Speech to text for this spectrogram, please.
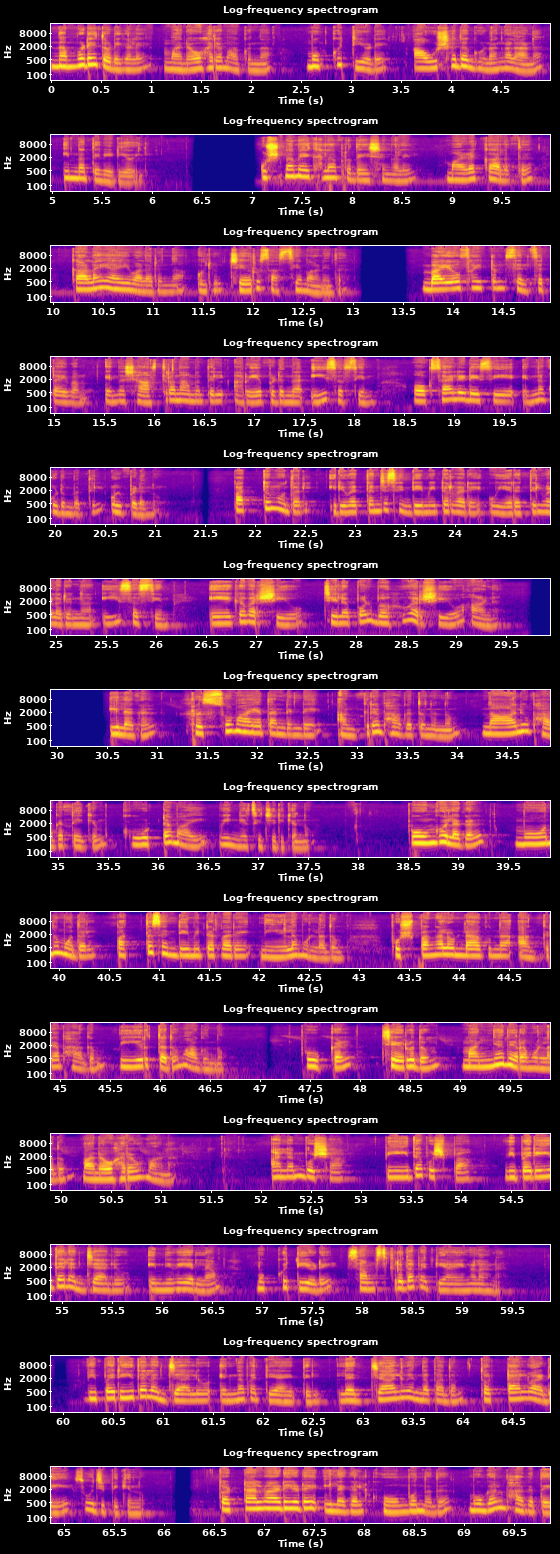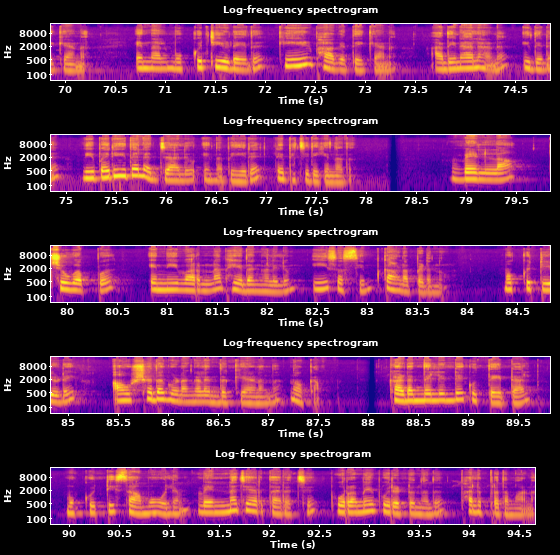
നമ്മുടെ തൊടികളെ മനോഹരമാക്കുന്ന മുക്കുറ്റിയുടെ ഔഷധ ഗുണങ്ങളാണ് ഇന്നത്തെ വീഡിയോയിൽ. ഉഷ്ണമേഖലാ പ്രദേശങ്ങളിൽ മഴക്കാലത്ത് കളയായി വളരുന്ന ഒരു ചെറു സസ്യമാണിത്. ബയോഫൈറ്റം സെൻസറ്റൈവം എന്ന ശാസ്ത്രനാമത്തിൽ അറിയപ്പെടുന്ന ഈ സസ്യം ഓക്സാലിഡേസിയെ എന്ന കുടുംബത്തിൽ ഉൾപ്പെടുന്നു. പത്ത് മുതൽ ഇരുപത്തഞ്ച് സെന്റിമീറ്റർ വരെ ഉയരത്തിൽ വളരുന്ന ഈ സസ്യം ഏകവർഷിയോ ചിലപ്പോൾ ബഹുവർഷിയോ ആണ്. ഇലകൾ ഹ്രസ്വമായ തണ്ടിന്റെ അഗ്രഭാഗത്തു നിന്നും നാലു ഭാഗത്തേക്കും കൂട്ടമായി വിന്യസിച്ചിരിക്കുന്നു. പൂങ്കുലകൾ മൂന്ന് മുതൽ പത്ത് സെന്റിമീറ്റർ വരെ നീളമുള്ളതും പുഷ്പങ്ങളുണ്ടാകുന്ന അഗ്രഭാഗം വീർത്തതുമാകുന്നു. പൂക്കൾ ചെറുതും മഞ്ഞ നിറമുള്ളതും മനോഹരവുമാണ്. അലംബുഷ പീതപുഷ്പ വിപരീത ലജ്ജാലു എന്നിവയെല്ലാം മുക്കുറ്റിയുടെ സംസ്കൃത പര്യായങ്ങളാണ്. വിപരീത ലജ്ജാലു എന്ന പര്യായത്തിൽ ലജ്ജാലു എന്ന പദം തൊട്ടാൽവാടിയെ സൂചിപ്പിക്കുന്നു. തൊട്ടാൽവാടിയുടെ ഇലകൾ കൂമ്പുന്നത് മുകൾ ഭാഗത്തേക്കാണ്. എന്നാൽ മുക്കുറ്റിയുടേത് കീഴ്ഭാഗത്തേക്കാണ് അതിനാലാണ് ഇതിന് വിപരീത ലജ്ജാലു എന്ന പേര് ലഭിച്ചിരിക്കുന്നത്. വെള്ള ചുവപ്പ് എന്നീ വർണഭേദങ്ങളിലും ഈ സസ്യം കാണപ്പെടുന്നു. മുക്കുറ്റിയുടെ ഔഷധ ഗുണങ്ങൾ എന്തൊക്കെയാണെന്ന് നോക്കാം. കടന്നെല്ലിന്റെ കുത്തേറ്റാൽ മുക്കുറ്റി സമൂലം വെണ്ണ ചേർത്തരച്ച് പുറമേ പുരട്ടുന്നത് ഫലപ്രദമാണ്.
